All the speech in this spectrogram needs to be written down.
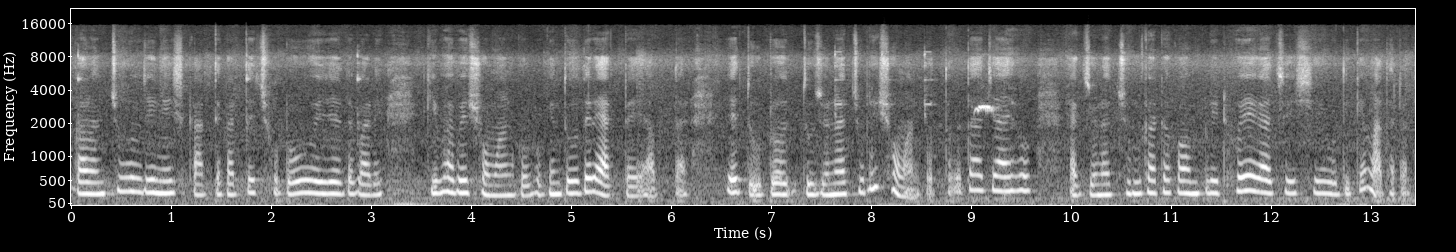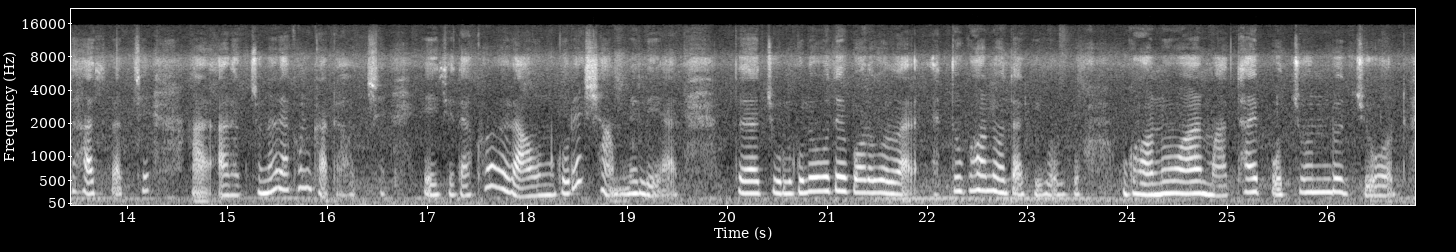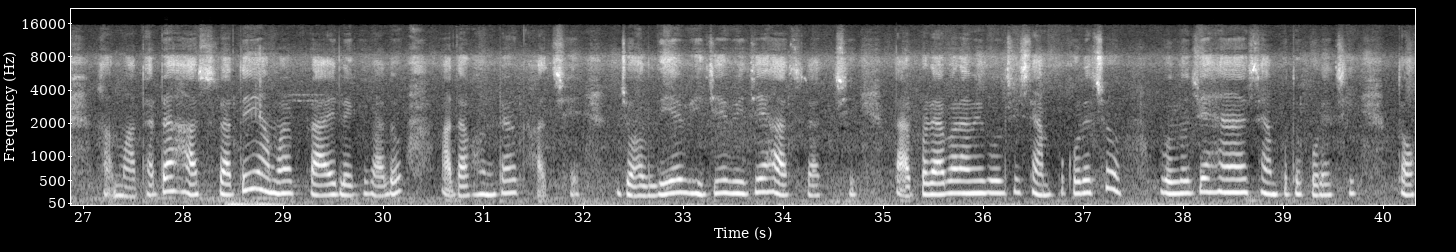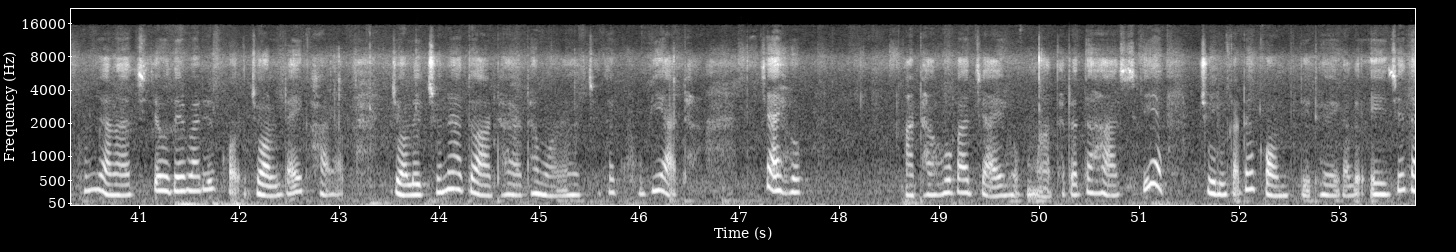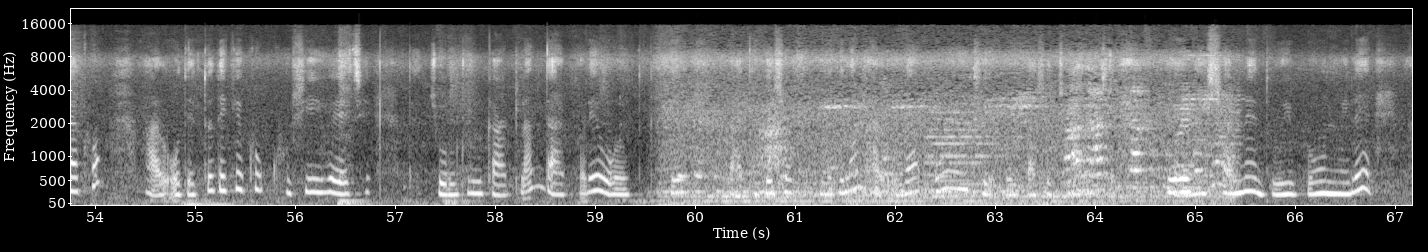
কারণ চুল জিনিস কাটতে কাটতে ছোটও হয়ে যেতে পারে। কীভাবে সমান করব? কিন্তু ওদের একটাই আবদার, যে দুটো, দুজনের চুলই সমান করতে হবে। তা যাই হোক, একজনের চুল কাটা কমপ্লিট হয়ে গেছে, সে ওদিকে মাথাটাতে হাসপাচ্ছে আর আরেকজনের এখন কাটা হচ্ছে। এই যে দেখো রাউন্ড করে সামনে লেয়ার তা চুলগুলো ওদের বড় বড় আর এত ঘন, তা কী বলব? ঘন আর মাথায় প্রচণ্ড জট। মাথাটা হাসরাতেই আমার প্রায় লেগে গেল আধা ঘণ্টার কাছে। জল দিয়ে ভিজে ভিজে হাসরাচ্ছি। তারপরে আবার আমি বলছি, শ্যাম্পু করেছ? বলল যে হ্যাঁ শ্যাম্পু তো করেছি। তখন জানা যাচ্ছে যে, ওদের বাড়ির জলটাই খারাপ। জলের জন্য এত আঠা আঠা মনে হচ্ছে, তা খুবই আঠা। যাই হোক আঠা হোক আর যাই হোক, মাথাটা তো হাসিয়ে চুল কাটা কমপ্লিট হয়ে গেল। এই যে দেখো, আর ওদের তো দেখে খুব খুশি হয়েছে। চুল টুল কাটলাম, তারপরে ওকে থেকে সব খুলে দিলাম, আর ওরা ওই ওই পাশে চলে আমার সামনে দুই বোন মিলে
